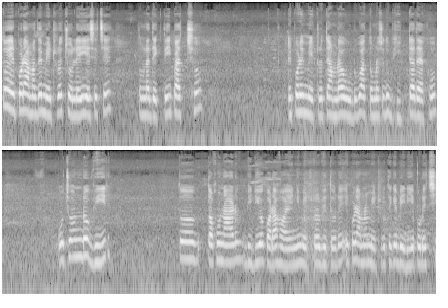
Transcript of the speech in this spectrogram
তো এরপরে আমাদের মেট্রো চলেই এসেছে, তোমরা দেখতেই পাচ্ছ। এরপরে মেট্রোতে আমরা উঠবো, আর তোমরা শুধু ভিড়টা দেখো। প্রচণ্ড ভিড়। তো তখন আর ভিডিও করা হয়নি মেট্রোর ভেতরে। এরপরে আমরা মেট্রো থেকে বেরিয়ে পড়েছি।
